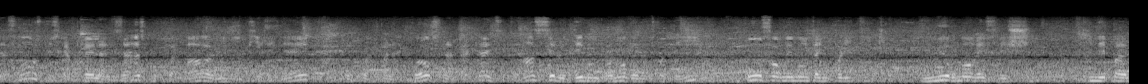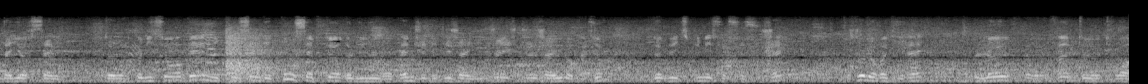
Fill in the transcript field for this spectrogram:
la France, puisqu'après l'Alsace, pourquoi pas Midi-Pyrénées, pourquoi pas la Corse, la PACA, etc. C'est le démembrement de notre pays, conformément à une politique mûrement réfléchie, qui n'est pas d'ailleurs celle de la Commission européenne, mais qui est celle des concepteurs de l'Union européenne. J'ai déjà, déjà eu l'occasion de m'exprimer sur ce sujet. Je le redirai le 23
